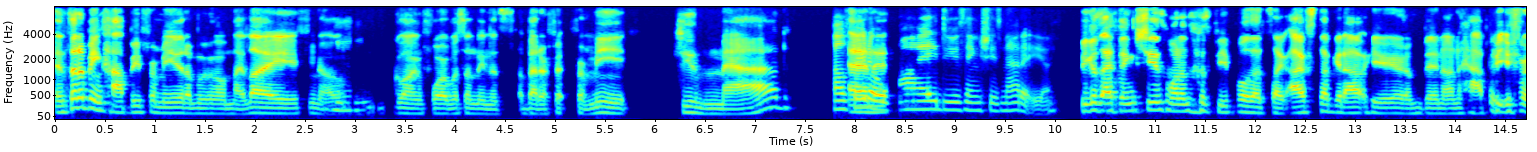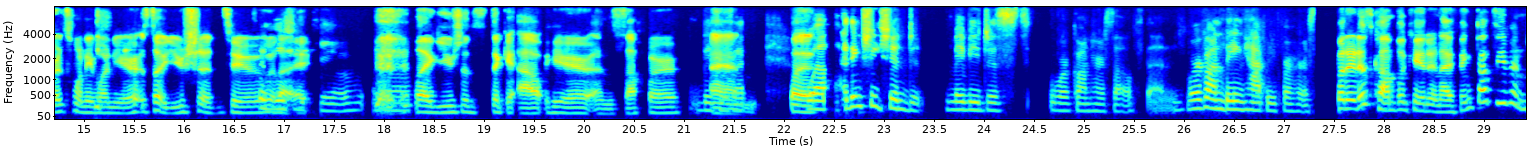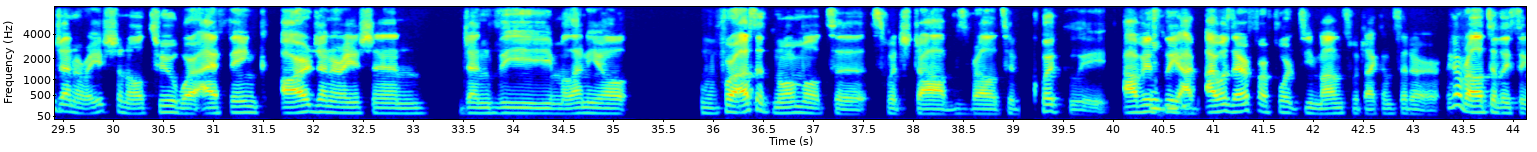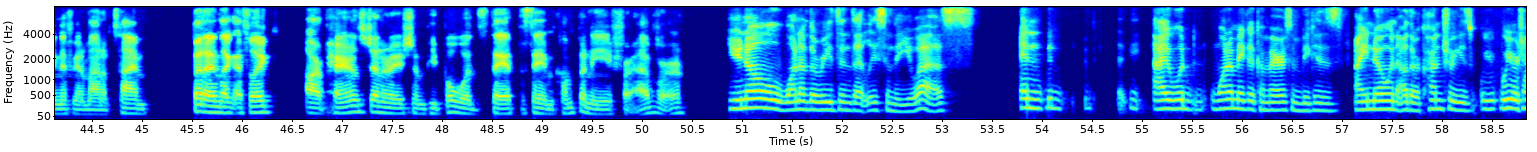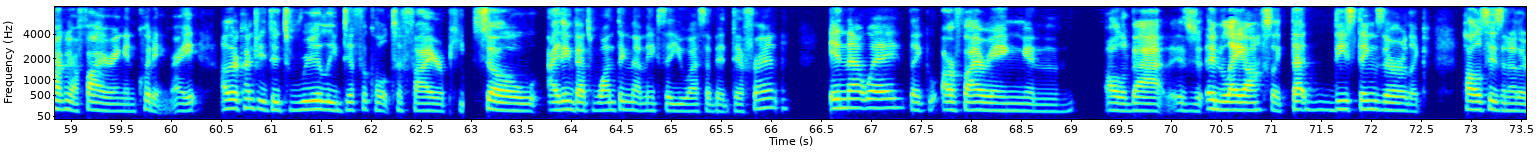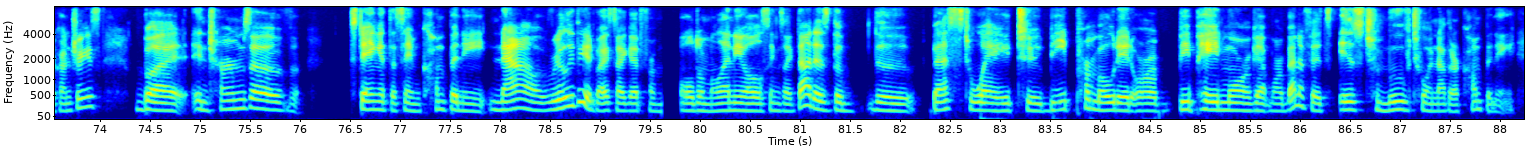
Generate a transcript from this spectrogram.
instead of being happy for me that I'm moving on with my life, you know, mm-hmm. going forward with something that's a better fit for me, she's mad. Alfredo, it, why do you think she's mad at you? Because I think she's one of those people that's like, I've stuck it out here and been unhappy for 21 years, so you should too. You like, should too. Yeah. like you should stick it out here and suffer. Because and, I, but, well, I think she should maybe just work on herself then. Work on being happy for herself but it is complicated and i think that's even generational too where i think our generation gen z millennial for us it's normal to switch jobs relatively quickly. Obviously mm-hmm. I, I was there for 14 months which i consider like a relatively significant amount of time. But i'm like i feel like our parents generation people would stay at the same company forever. You know one of the reasons at least in the us and I would want to make a comparison because I know in other countries, we, we were talking about firing and quitting, right? Other countries, it's really difficult to fire people. So I think that's one thing that makes the US a bit different in that way. Like our firing and all of that is and layoffs, like that, these things, there are like policies in other countries. But in terms of staying at the same company. Now really the advice i get from older millennials things like that is the the best way to be promoted or be paid more or get more benefits is to move to another company.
